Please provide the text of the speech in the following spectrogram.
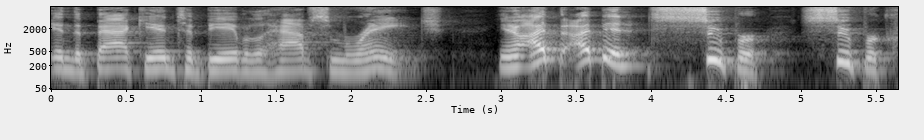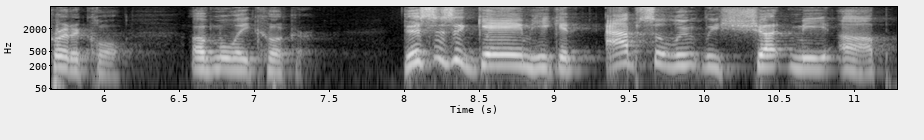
in the back end to be able to have some range. You know, I've, I've been super, super critical of Malik Hooker. This is a game he can absolutely shut me up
